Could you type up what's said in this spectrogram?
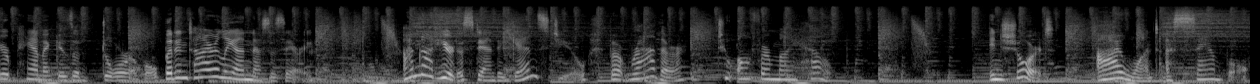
Your panic is adorable, but entirely unnecessary. I'm not here to stand against you, but rather to offer my help. In short, I want a sample,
